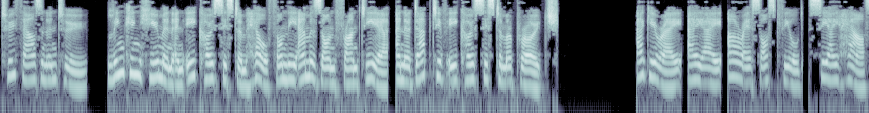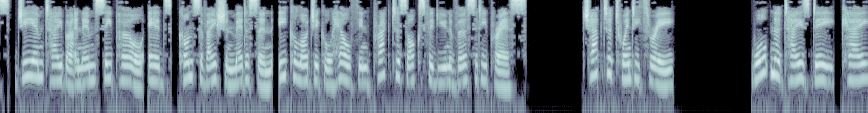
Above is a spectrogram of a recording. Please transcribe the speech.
2002. Linking Human and Ecosystem Health on the Amazon Frontier, An Adaptive Ecosystem Approach. Aguirre, A. A., R. S. Ostfeld, C. A. House, G. M. Tabor and M. C. Pearl eds. Conservation Medicine, Ecological Health in Practice Oxford University Press. Chapter 23 Waltner Toews D. K.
